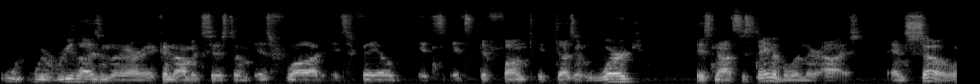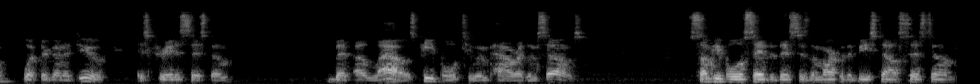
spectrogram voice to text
we're realizing that our economic system is flawed, it's failed, it's it's defunct, it doesn't work, it's not sustainable in their eyes. And so what they're going to do is create a system that allows people to empower themselves. Some people will say that this is the mark of the beast style system.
